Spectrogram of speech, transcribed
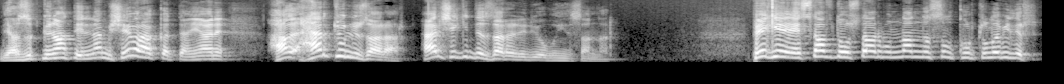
Yazık günah denilen bir şey var hakikaten. Yani her türlü zarar. Her şekilde zarar ediyor bu insanlar. Peki esnaf dostlar bundan nasıl kurtulabilir?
